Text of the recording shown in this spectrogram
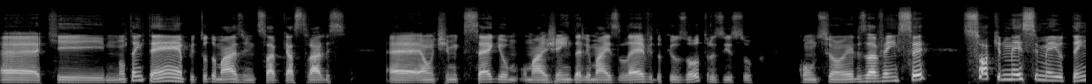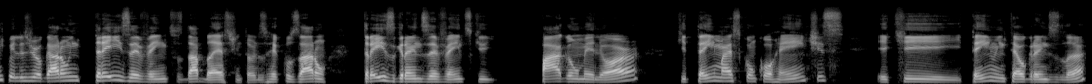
é, que não tem tempo e tudo mais. A gente sabe que a Astralis é, é um time que segue uma agenda ali mais leve do que os outros, isso condicionou eles a vencer. Só que nesse meio tempo eles jogaram em três eventos da Blast, então eles recusaram três grandes eventos que pagam melhor, que tem mais concorrentes e que tem o Intel Grand Slam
